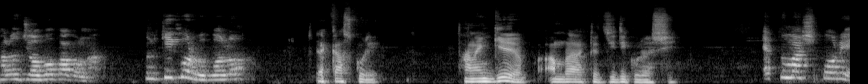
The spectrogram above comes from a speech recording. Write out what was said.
ভালো জবও পাবো না। এখন কি করব বলো? এক কাজ করি থানায় গিয়ে আমরা একটা জিডি করে আসি। এত মাস পরে?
